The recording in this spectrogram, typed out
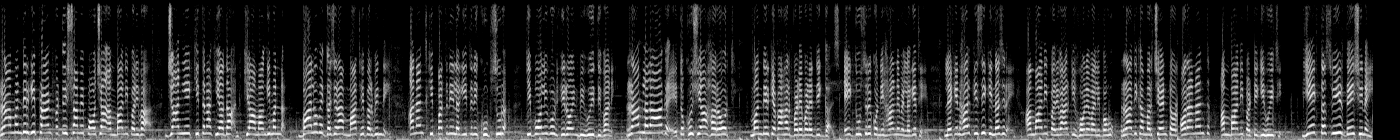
राम मंदिर की प्राण प्रतिष्ठा में पहुँचा अंबानी परिवार। जानिए कितना किया दान, क्या मांगी मन्नत। बालों में गजरा, माथे पर बिंदी। अनंत की पत्नी लगी इतनी खूबसूरत कि बॉलीवुड हीरोइन भी हुई दीवानी। रामलला आ गए तो खुशियाँ हर और थी। मंदिर के बाहर बड़े बड़े दिग्गज एक दूसरे को निहारने में लगे थे लेकिन हर किसी की नज़रें अंबानी परिवार की होने वाली बहू राधिका मर्चेंट और, अनंत अंबानी पर टिकी हुई थी। ये एक तस्वीर देश ही नहीं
